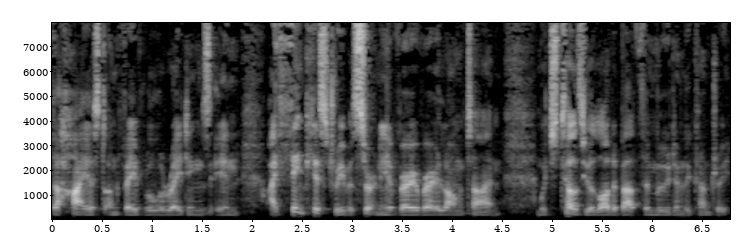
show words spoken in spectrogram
the highest unfavorable ratings in, I think, history, but certainly a very, very long time, which tells you a lot about the mood in the country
